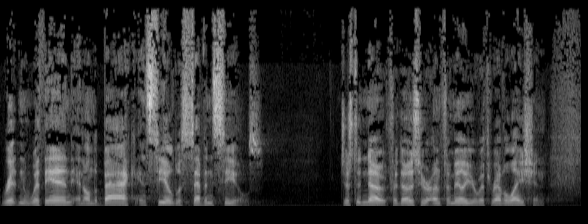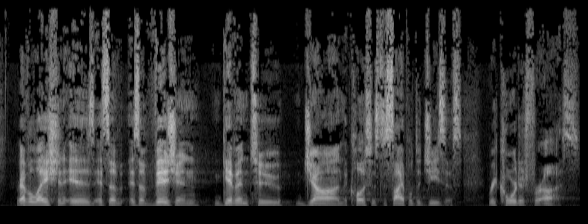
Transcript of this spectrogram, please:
written within and on the back and sealed with seven seals. Just a note for those who are unfamiliar with Revelation. Revelation is, is, a, is a vision given to John, the closest disciple to Jesus, recorded for us.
